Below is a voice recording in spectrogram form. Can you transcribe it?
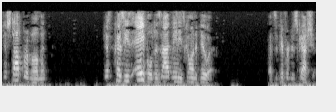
Just stop for a moment. Just because he's able does not mean he's going to do it. That's a different discussion.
